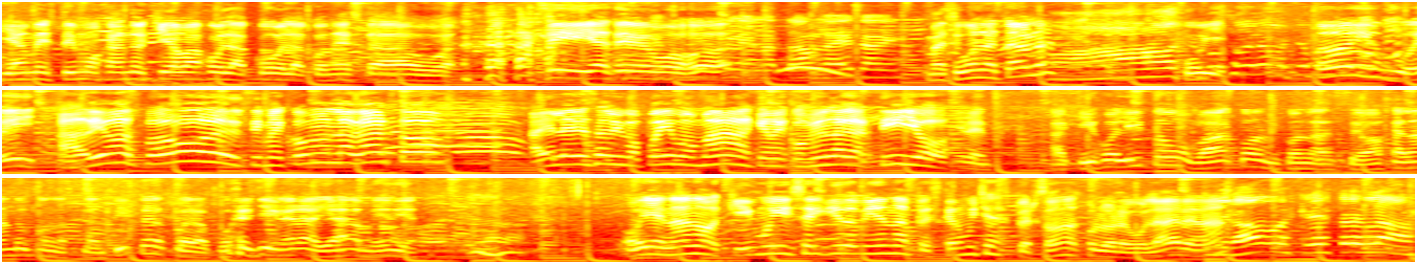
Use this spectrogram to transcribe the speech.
ya me estoy mojando aquí abajo la cola con esta agua. Sí, ya se me mojó. En la tabla esa, ¿eh? ¿Me subo en la tabla? Ah, ¿qué Uy. pasó allá? ¿Qué pasó? Ay, güey. Adiós, Paul. Si me come un lagarto, ahí le des a mi papá y mamá que me comió un lagartillo. Miren, aquí Juelito va con, con las, se va jalando con las plantitas para poder llegar allá a media. Oye, Nano, aquí muy seguido vienen a pescar muchas personas por lo regular, ¿verdad? Mira, es que esta es la,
